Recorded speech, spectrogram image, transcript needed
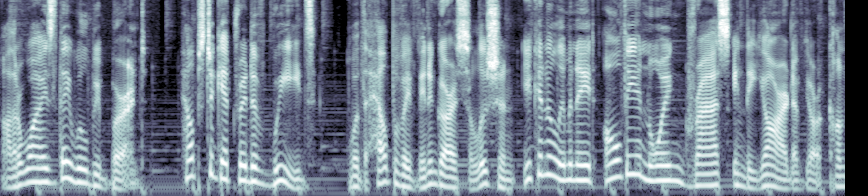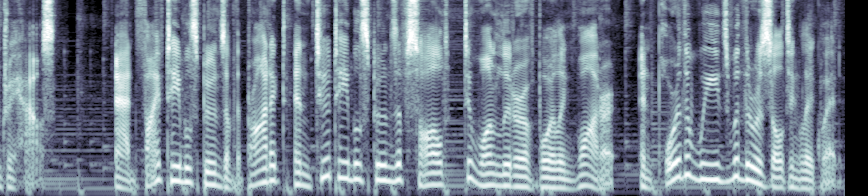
otherwise they will be burned. Helps to get rid of weeds. With the help of a vinegar solution, you can eliminate all the annoying grass in the yard of your country house. Add 5 tablespoons of the product and 2 tablespoons of salt to 1 liter of boiling water and pour the weeds with the resulting liquid.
